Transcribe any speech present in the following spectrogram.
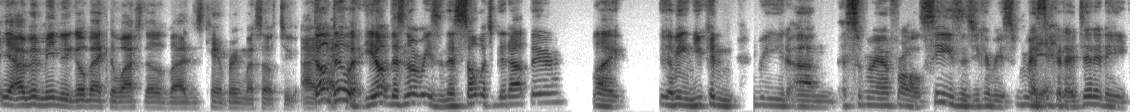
yeah, I've been meaning to go back to watch those, but I just can't bring myself to. I, Don't do it. You know, there's no reason. There's so much good out there. Like, I mean, you can read um Superman for all seasons. You can read Superman yeah. Secret Identity.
